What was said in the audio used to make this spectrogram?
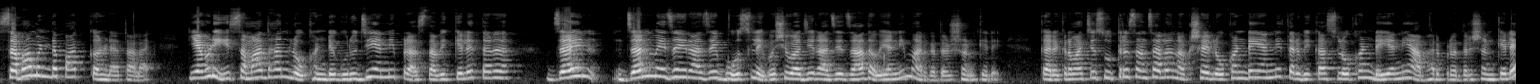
सभामंडपात करण्यात आलाय. यावेळी समाधान लोखंडे गुरुजी यांनी प्रास्ताविक केले तर जैन जनमेजय राजे भोसले व शिवाजी राजे जाधव यांनी मार्गदर्शन केले. कार्यक्रमाचे सूत्रसंचालन अक्षय लोखंडे यांनी तर विकास लोखंडे यांनी आभार प्रदर्शन केले.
